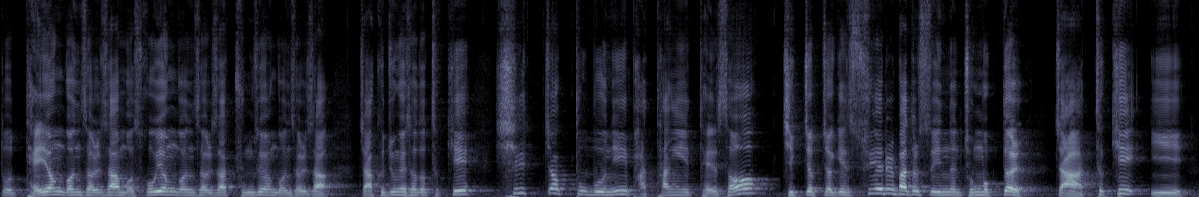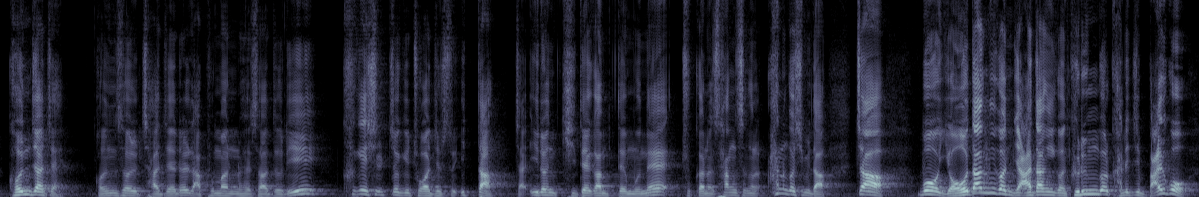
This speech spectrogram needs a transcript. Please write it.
또 대형 건설사 뭐 소형 건설사 중소형 건설사 자 그 중에서도 특히 실적 부분이 바탕이 돼서 직접적인 수혜를 받을 수 있는 종목들 자 특히 이 건자재 건설 자재를 납품하는 회사들이 크게 실적이 좋아질 수 있다. 자, 이런 기대감 때문에 주가는 상승을 하는 것입니다. 자, 뭐 여당이건 야당이건 그런 걸 가리지 말고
